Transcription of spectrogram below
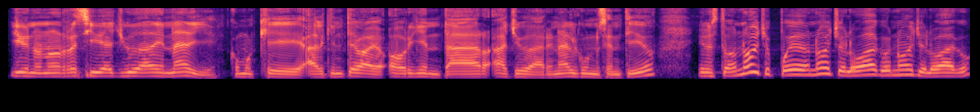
y uno no recibe ayuda de nadie. Como que alguien te va a orientar, ayudar en algún sentido. Y uno es todo, no, yo puedo, no, yo lo hago, no, yo lo hago.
